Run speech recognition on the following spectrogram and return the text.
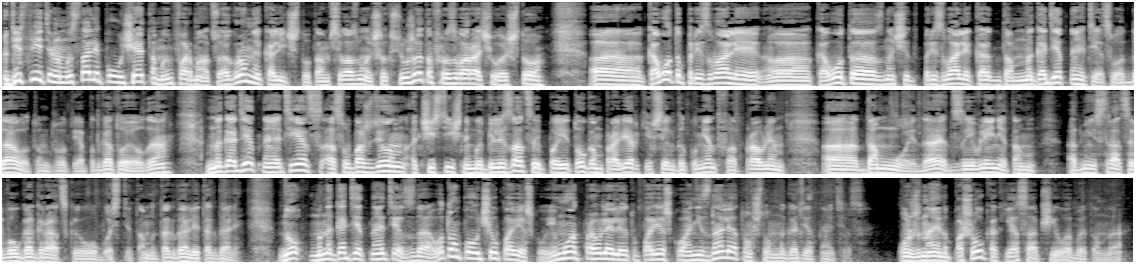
Действительно, мы стали получать там информацию, огромное количество там всевозможных сюжетов разворачивая, что э, кого-то призвали, э, кого-то, значит, призвали, как, там, многодетный отец, вот, да, вот, вот я подготовил, да, многодетный отец освобожден от частичной мобилизации. По итогам проверки всех документов, отправлен э, домой, да, это заявление там администрации Волгоградской области, там, и так далее, и так далее. Но многодетный отец, да, вот он получил повестку, ему отправляли эту повестку, они знали, знали о том, что он многодетный отец? Он же, наверное, пошел, как я сообщил об этом, да.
